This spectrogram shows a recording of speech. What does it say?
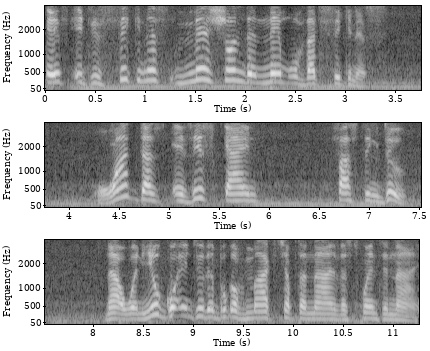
If it is sickness, mention the name of that sickness. What does this kind fasting do? Now, when you go into the book of Mark, chapter 9, verse 29,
